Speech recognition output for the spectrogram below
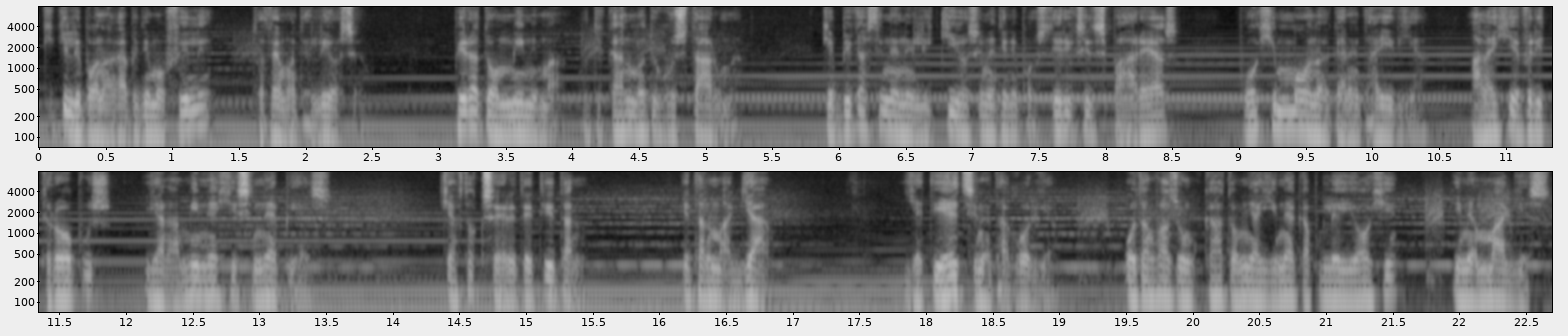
Και εκεί λοιπόν αγαπητοί μου φίλοι, το θέμα τελείωσε. Πήρα το μήνυμα ότι κάνουμε ό,τι γουστάρουμε και μπήκα στην ενηλικίωση με την υποστήριξη της παρέας που όχι μόνο έκανε τα ίδια, αλλά είχε βρει τρόπους για να μην έχει συνέπειες. Και αυτό ξέρετε τι ήταν. Ήταν μαγιά. Γιατί έτσι είναι τα γόρια. Όταν βάζουν κάτω μια γυναίκα που λέει όχι, είναι μάγκες.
